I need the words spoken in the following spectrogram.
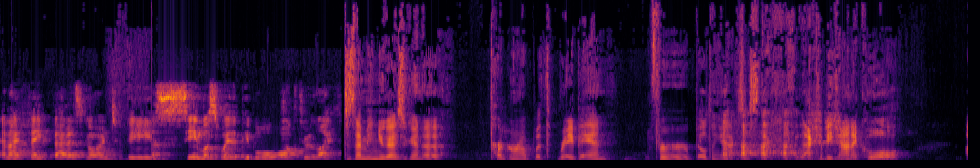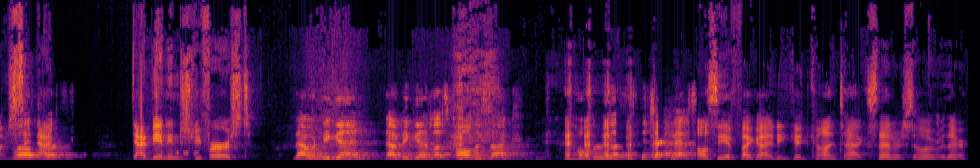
And I think that is going to be a seamless way that people will walk through life. Does that mean you guys are going to partner up with Ray Ban for building access? that, that could be kind of cool. I'm just Well, saying that that'd be an industry first. That would be good. That would be good. Let's call the Zuck. Hopefully, we listen to TechNest. I'll see if I got any good contacts that are still over there.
